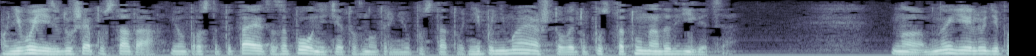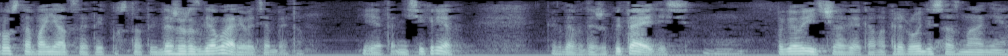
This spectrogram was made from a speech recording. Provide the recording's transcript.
у него есть в душе пустота, и он просто пытается заполнить эту внутреннюю пустоту, не понимая, что в эту пустоту надо двигаться. Но многие люди просто боятся этой пустоты, даже разговаривать об этом. И это не секрет – когда вы даже пытаетесь поговорить с человеком о природе сознания,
